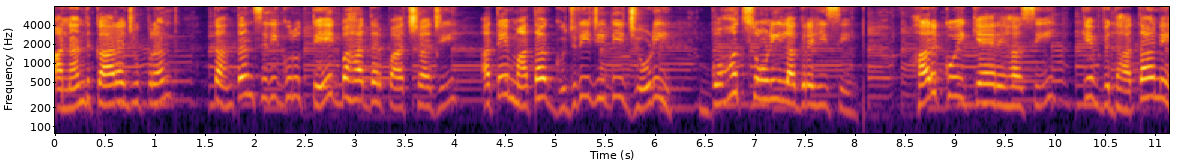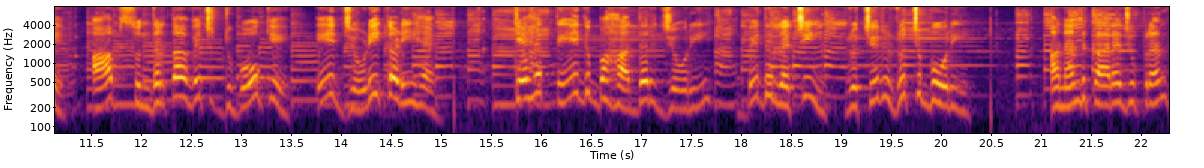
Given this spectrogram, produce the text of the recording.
ਆਨੰਦ ਕਾਰਜ ਉਪਰੰਤ ਧੰਨ ਧੰਨ ਸ੍ਰੀ ਗੁਰੂ ਤੇਗ ਬਹਾਦਰ ਪਾਤਸ਼ਾਹ ਜੀ ਅਤੇ ਮਾਤਾ ਗੁਜਰੀ ਜੀ ਦੀ ਜੋੜੀ ਬਹੁਤ ਸੋਹਣੀ ਲੱਗ ਰਹੀ ਸੀ। ਹਰ ਕੋਈ ਕਹਿ ਰਿਹਾ ਸੀ ਕਿ ਵਿਧਾਤਾ ਨੇ ਆਪ ਸੁੰਦਰਤਾ ਵਿੱਚ ਡੁਬੋ ਕੇ ਇਹ ਜੋੜੀ ਘੜੀ ਹੈ। ਕਹਿ ਤੇਗ ਬਹਾਦਰ ਜੋਰੀ ਵਿਦ ਰਚੀ ਰੁਚਿਰ ਰੁਚ ਬੋਰੀ। ਆਨੰਦ ਕਾਰਜ ਉਪਰੰਤ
